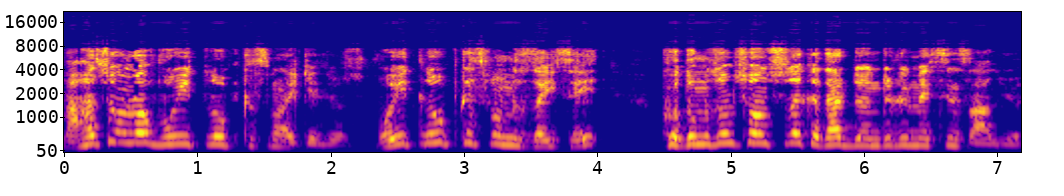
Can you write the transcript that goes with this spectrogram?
Daha sonra void loop kısmına geliyoruz. Void loop kısmımızda ise kodumuzun sonsuza kadar döndürülmesini sağlıyor.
